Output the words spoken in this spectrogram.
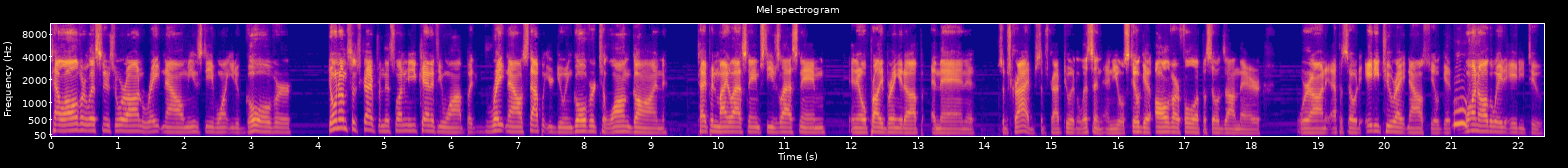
Tell all of our listeners who are on right now, me and Steve want you to go over. Don't unsubscribe from this one. I mean, you can if you want, but right now, stop what you're doing. Go over to Long Gone, type in my last name, Steve's last name, and it'll probably bring it up. And then subscribe, subscribe to it and listen, and you'll still get all of our full episodes on there. We're on episode 82 right now, so you'll get Woo. one all the way to 82.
